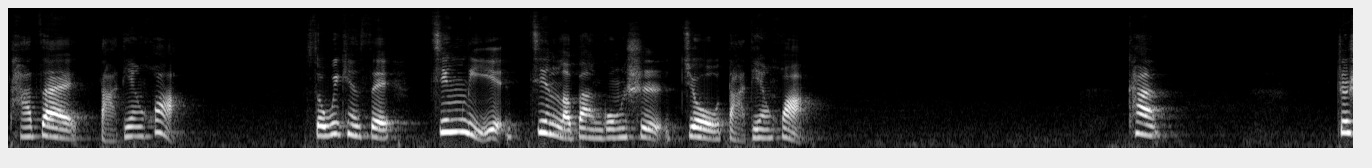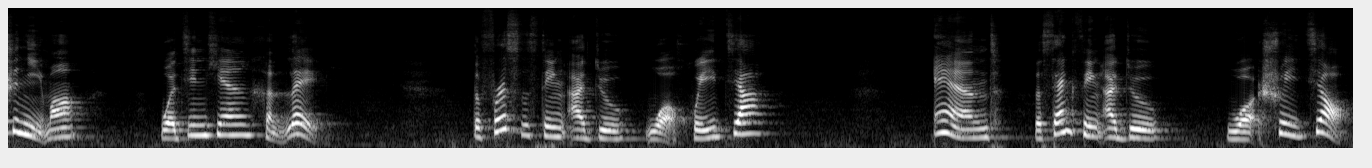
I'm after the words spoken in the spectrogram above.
他在打电话。So we can say 经理进了办公室就打电话。 看，这是你吗？我今天很累。The first thing I do，我回家。And the second thing I do，我睡觉。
